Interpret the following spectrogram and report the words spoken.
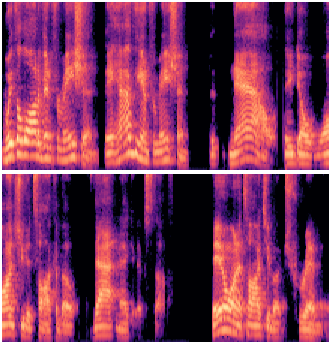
with a lot of information. They have the information, but now they don't want you to talk about that negative stuff. They don't want to talk to you about trimming.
